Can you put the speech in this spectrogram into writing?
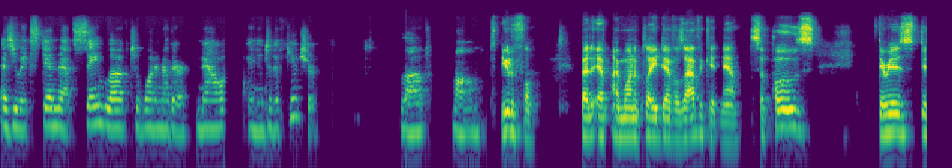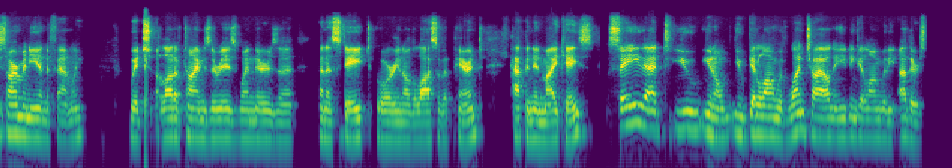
as you extend that same love to one another now and into the future. Love, mom. It's beautiful. But I want to play devil's advocate now. Suppose there is disharmony in the family, which a lot of times there is when there's a, an estate or you know the loss of a parent happened in my case say that you you know you get along with one child and you didn't get along with the others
